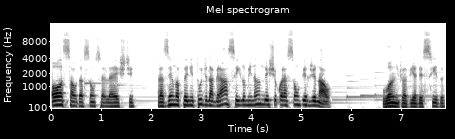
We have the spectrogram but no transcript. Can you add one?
ó saudação celeste, trazendo a plenitude da graça e iluminando este coração virginal. O anjo havia descido,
